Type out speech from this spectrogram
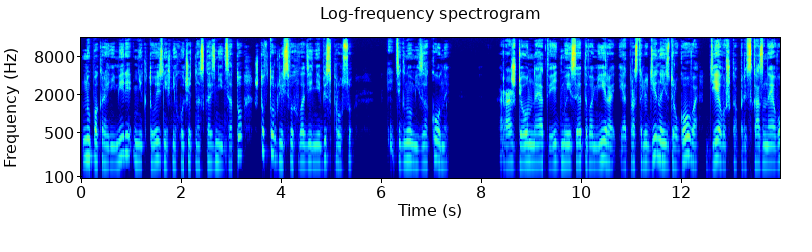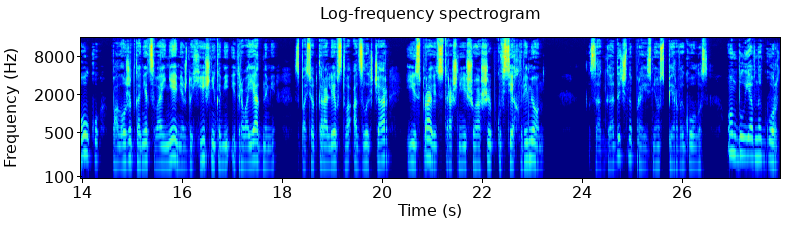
Ну, по крайней мере, никто из них не хочет нас казнить за то, что вторглись в их владение без спросу. Эти гномьи законы. Рожденная от ведьмы из этого мира и от простолюдина из другого, девушка, предсказанная волку, положит конец войне между хищниками и травоядными, спасет королевство от злых чар и исправит страшнейшую ошибку всех времен. Загадочно произнес первый голос — он был явно горд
